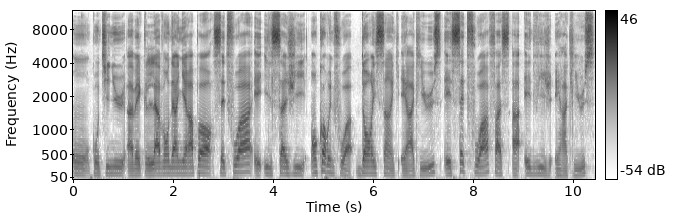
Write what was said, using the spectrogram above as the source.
On continue avec l'avant-dernier rapport cette fois et il s'agit encore une fois d'Henri V Héraclius et cette fois face à Edwige Héraclius.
